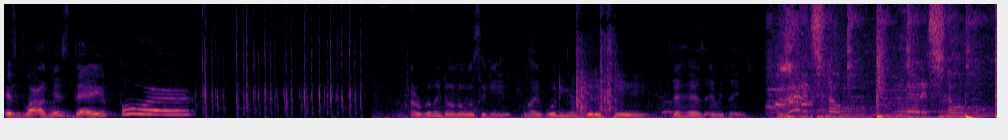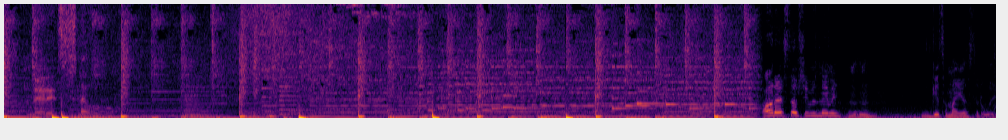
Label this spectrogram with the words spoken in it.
It's Vlogmas Day 4. I really don't know what to get. Like, what do you get a kid that has everything? Let it snow, let it snow, let it snow. All that stuff she was naming, mm-mm. Get somebody else to do it.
